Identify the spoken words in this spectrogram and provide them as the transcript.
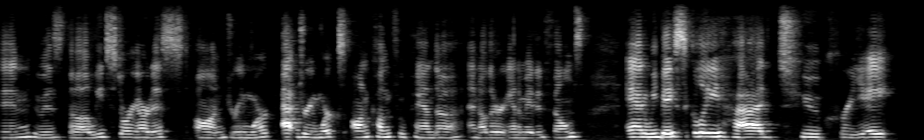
who is the lead story artist on DreamWorks at DreamWorks on Kung Fu Panda and other animated films, and we basically had to create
